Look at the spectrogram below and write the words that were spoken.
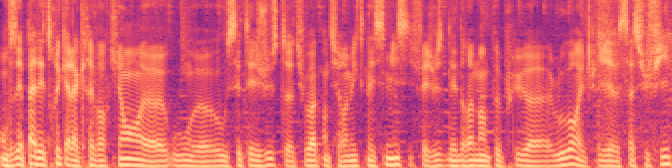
On faisait pas des trucs à la Crévorkian euh, où, euh, où c'était juste, tu vois, quand il remixe les Smiths, il fait juste des drums un peu plus euh, lourds et puis euh, ça suffit.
